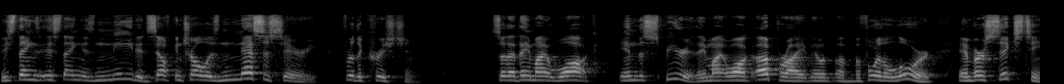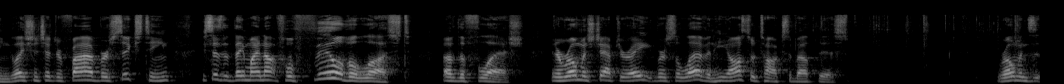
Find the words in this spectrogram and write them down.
These things, this thing is needed. Self control is necessary for the Christian so that they might walk in the Spirit. They might walk upright uh, before the Lord. In verse 16, Galatians chapter 5, verse 16, he says that they might not fulfill the lust of the flesh. And in Romans chapter 8, verse 11, he also talks about this. Romans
